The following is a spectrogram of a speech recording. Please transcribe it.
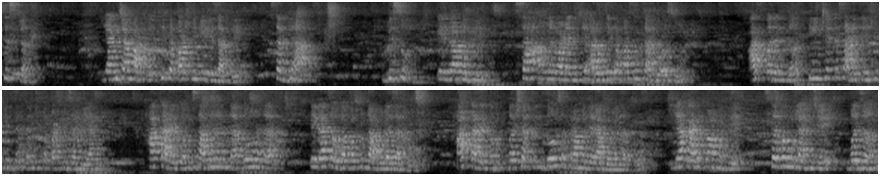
सिस्टर. यांच्यामार्फत ही तपासणी केली जाते. सध्या बिसू केंद्रामधील सहा अंगणवाड्यांची आरोग्य तपासणी चालू असून आजपर्यंत तीनशे ते साडेतीनशे विद्यार्थ्यांची तपासणी झाली आहे. हा कार्यक्रम साधारणतः दोन हजार तेरा चौदापासून राबवला जातो. हा कार्यक्रम वर्षातील दोन सत्रामध्ये राबवला जातो. या कार्यक्रमामध्ये सर्व मुलांचे वजन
